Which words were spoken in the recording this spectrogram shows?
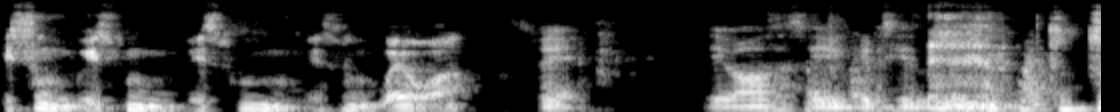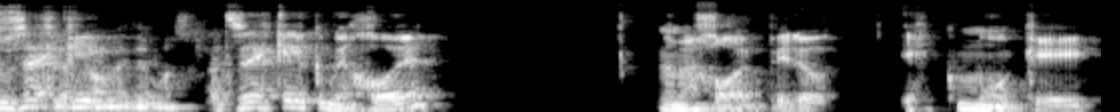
es, un, es, un, es, un, es un huevo, ¿ah? Sí, y vamos a seguir creciendo. ¿Tú, tú sabes prometemos. ¿Tú sabes qué es lo que me jode? No me jode, pero es como que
